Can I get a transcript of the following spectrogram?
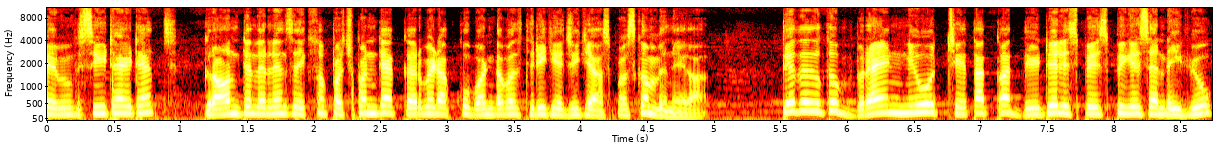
m m seat height है। ग्राउंड क्लियरेंस एक सौ पचपन का करवेट आपको वन डबल थ्री के जी के आसपास का मिलेगा। तो दोस्तों ब्रांड न्यू चेतक का detail specification review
